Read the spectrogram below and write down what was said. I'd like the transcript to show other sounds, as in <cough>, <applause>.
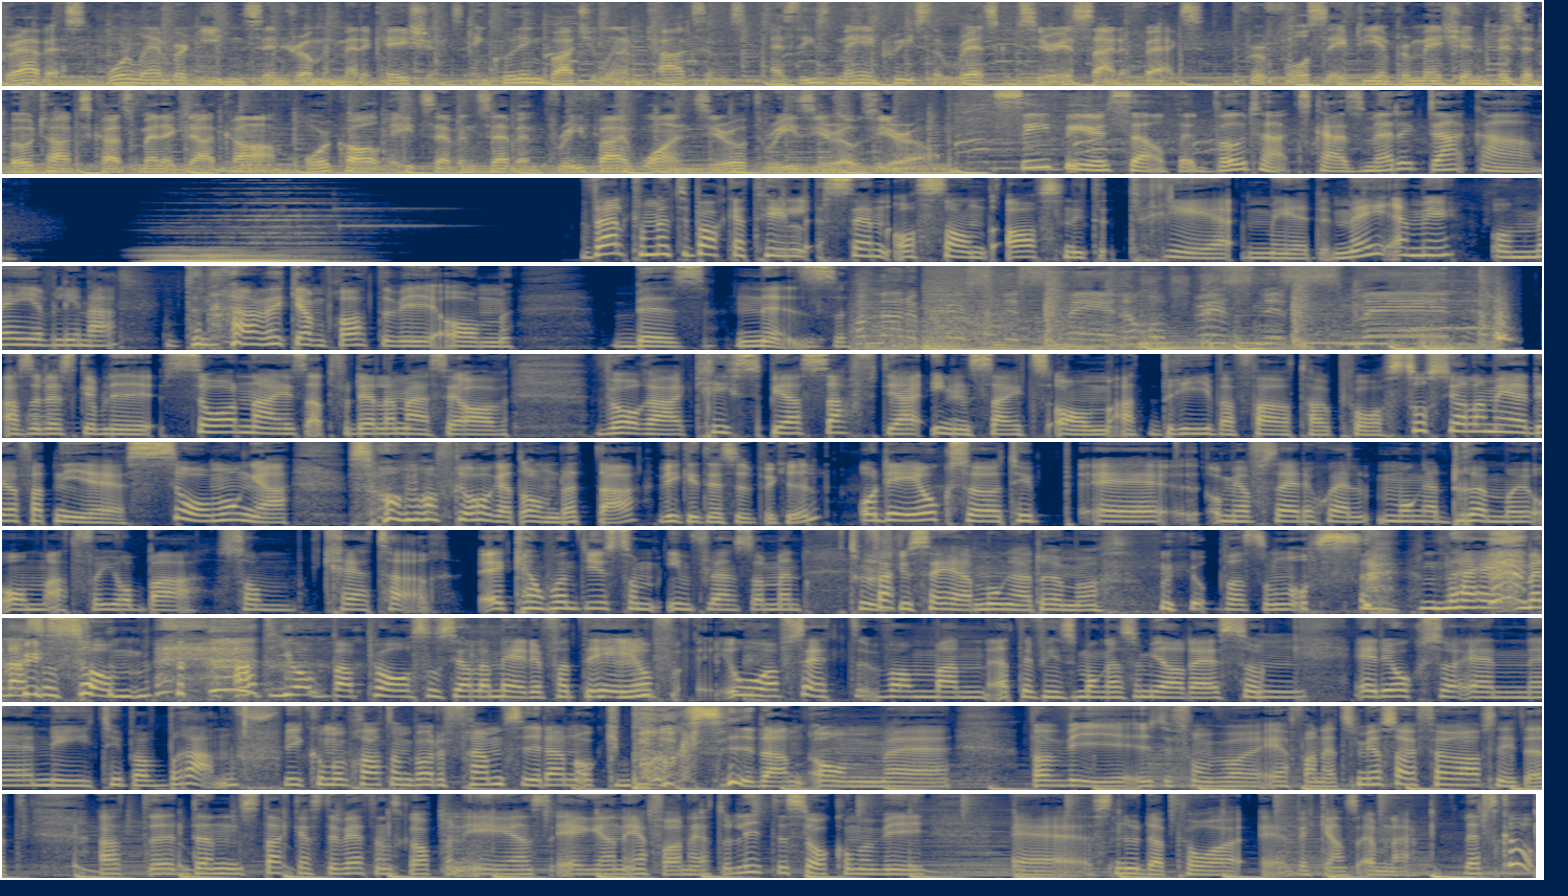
gravis, or Lambert-Eaton syndrome and medications, including botulinum toxins, as these may increase the risk of serious side effects. For full safety information, visit BotoxCosmetic.com or call 877-351-0300. See for yourself at BotoxCosmetic.com. Välkommen tillbaka till Sen och sånt avsnitt 3 med mig Emmy. Och mig Evelina. Den här veckan pratar vi om business. I'm not a businessman, I'm a businessman. Alltså det ska bli så nice att få dela med sig av våra krispiga, saftiga insights om att driva företag på sociala medier för att ni är så många som har frågat om detta, vilket är superkul. Och det är också typ, eh, om jag får säga det själv, många drömmer ju om att få jobba som kreatör. Eh, kanske inte just som influencer men... Jag tror du skulle säga att många drömmer om att jobba som oss. <laughs> Nej men alltså som att jobba på sociala medier för att det är Mm. oavsett vad man, att det finns många som gör det så Mm är det också en eh, ny typ av bransch. Vi kommer att prata om både framsidan och <laughs> baksidan om eh, vad vi utifrån våra erfarenheter, som jag sa i förra avsnittet, att eh, den starkaste vetenskapen är ens egen erfarenhet och lite så kommer vi eh, snudda på eh, veckans ämne. Let's go!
